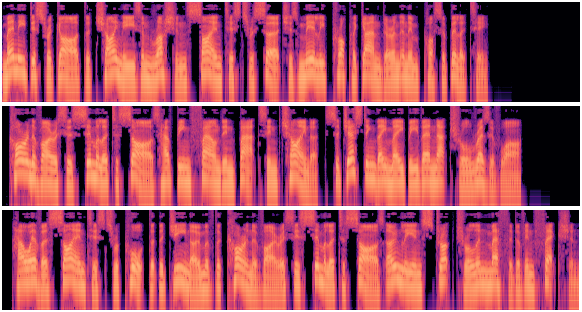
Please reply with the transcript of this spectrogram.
Many disregard the Chinese and Russian scientists' research as merely propaganda and an impossibility. Coronaviruses similar to SARS have been found in bats in China, suggesting they may be their natural reservoir. However scientists report that the genome of the coronavirus is similar to SARS only in structural and method of infection.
